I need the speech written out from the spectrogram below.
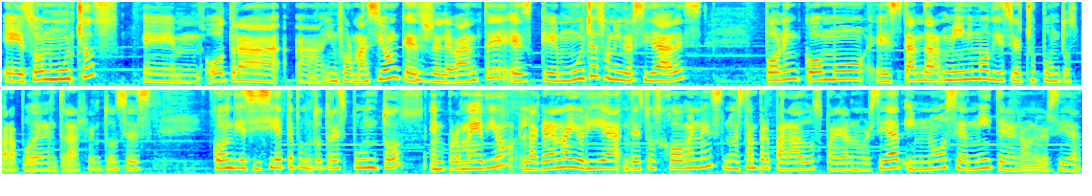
eh, son muchos. Em, otra ah, información que es relevante es que muchas universidades ponen como estándar mínimo 18 puntos para poder entrar. Entonces, con 17.3 puntos en promedio, la gran mayoría de estos jóvenes no están preparados para ir a la universidad y no se admiten en la universidad.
